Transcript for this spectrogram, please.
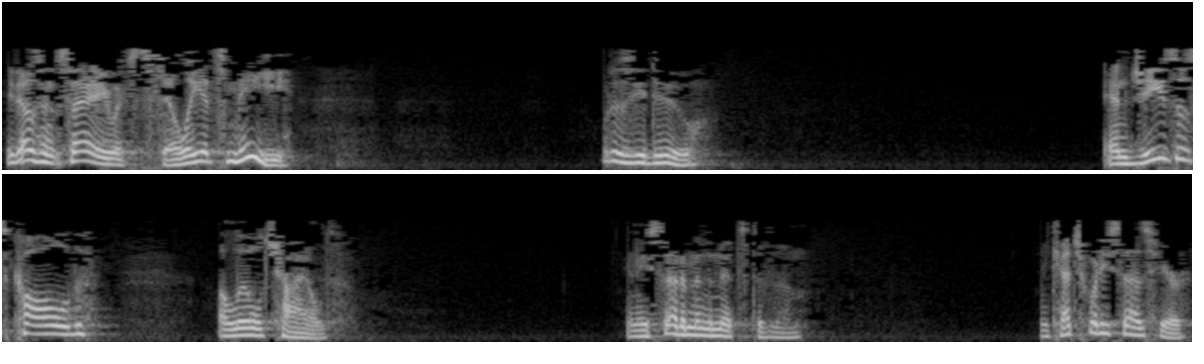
He doesn't say, it's silly, it's me. What does he do? And Jesus called a little child. And he set him in the midst of them. And catch what he says here.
